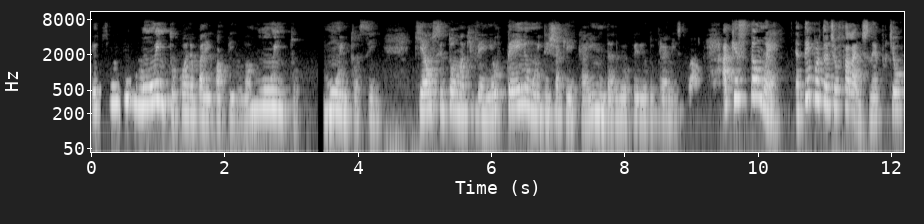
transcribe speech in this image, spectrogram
Eu tive muito quando eu parei com a pílula, muito, muito assim que é um sintoma que vem. Eu tenho muita enxaqueca ainda no meu período pré-menstrual. A questão é, é até importante eu falar isso, né? Porque eu,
